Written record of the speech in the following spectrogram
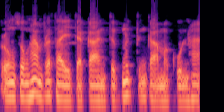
พระองค์ทรงห้ามพระไทยจากการตรึกนึกถึงกามคุณห้า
